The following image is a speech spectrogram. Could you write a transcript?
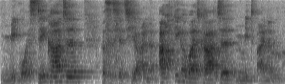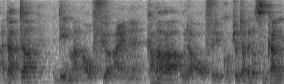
Micro SD-Karte. Das ist jetzt hier eine 8 GB Karte mit einem Adapter, den man auch für eine Kamera oder auch für den Computer benutzen kann.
